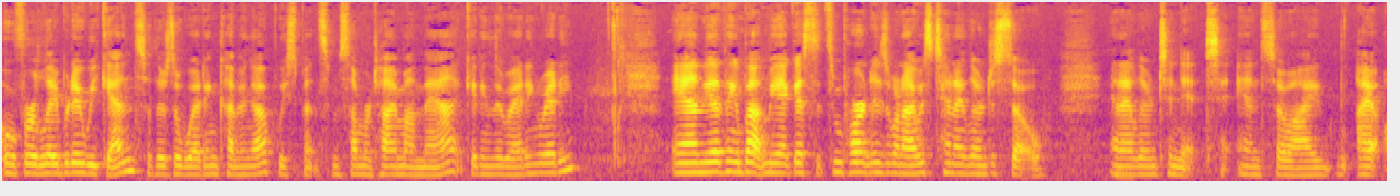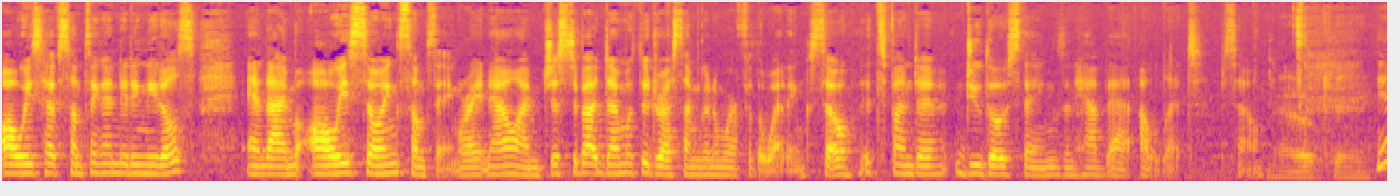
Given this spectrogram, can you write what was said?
over Labor Day weekend, so there's a wedding coming up. We spent some summertime on that, getting the wedding ready. And the other thing about me, I guess it's important, is when I was 10, I learned to sew and I learned to knit. And so I, I always have something on knitting needles and I'm always sewing something. Right now, I'm just about done with the dress I'm going to wear for the wedding. So it's fun to do those things and have that outlet. So, okay. Yeah.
